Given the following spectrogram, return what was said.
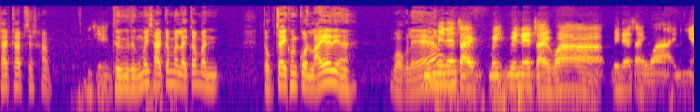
ชัดครับชัดครับโอเคถึงถึงไม่ชัดก็ไม่เป็นไรก็มันตกใจคนกดไลค์อะเนี่ยบอกแล้วไม่ไม่แน่ใจไม่ไม่แน่ใจว่า ไม่แน่ใจว่าไอ้นี่ไง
